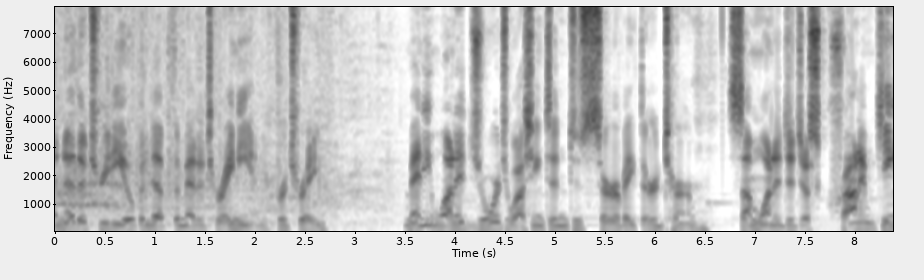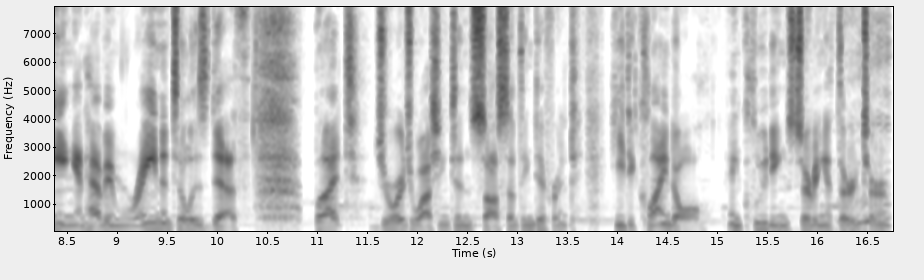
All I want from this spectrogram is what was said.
Another treaty opened up the Mediterranean for trade. Many wanted George Washington to serve a third term. Some wanted to just crown him king and have him reign until his death. But George Washington saw something different. He declined all, including serving a third term.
